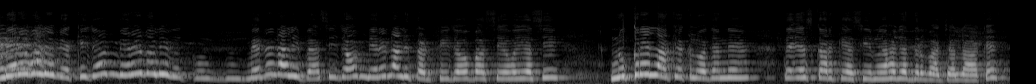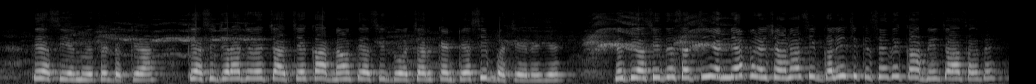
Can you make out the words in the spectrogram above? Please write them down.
ਮੇਰੇ ਵਾਲੇ ਵੇਖੀ ਜਾਓ, ਮੇਰੇ ਵਾਲੇ ਵੇਖ- ਮੇਰੇ ਨਾਲ ਹੀ ਬੈਸੀ ਜਾਓ, ਮੇਰੇ ਨਾਲ ਹੀ ਤੜਫੀ ਜਾਓ, ਬਸ ਇਹੋ ਹੀ ਅਸੀਂ ਨੁਕਰੇ ਲਾ ਕੇ ਖਲੋ ਜੰਨੇ ਆ ਤੇ ਇਸ ਕਰਕੇ ਅਸੀਂ ਇਹਨੂੰ ਇਹੋ ਜਿਹਾ ਦਰਵਾਜ਼ਾ ਲਾ ਕੇ ਤੇ ਅਸੀਂ ਇਹਨੂੰ ਇੱਥੇ ਡੱਕਿਆ ਕਿ ਅਸੀਂ ਜਰਾ ਜਿਹੜੇ ਚਾਚੇ ਘਰ ਨਾ ਤੇ ਅਸੀਂ 2-4 ਘੰਟੇ ਅਸੀਂ ਬਚੇ ਰਹੀਏ। ਨਹੀਂ ਤੇ ਅਸੀਂ ਤੇ ਸੱਚੀ ਇੰਨੇ ਪਰੇਸ਼ਾਨ ਆ ਅਸੀਂ ਗਲੀ 'ਚ ਕਿਸੇ ਦੇ ਘਰ ਨਹੀਂ ਜਾ ਸਕਦੇ।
